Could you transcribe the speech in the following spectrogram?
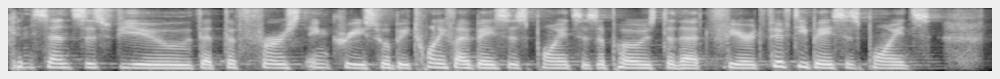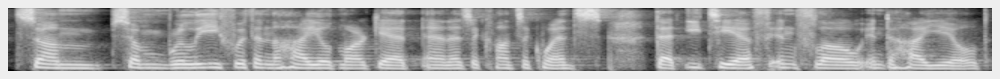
consensus view that the first increase will be 25 basis points as opposed to that feared 50 basis points, some some relief within the high yield market, and as a consequence, that ETF inflow into high yield,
